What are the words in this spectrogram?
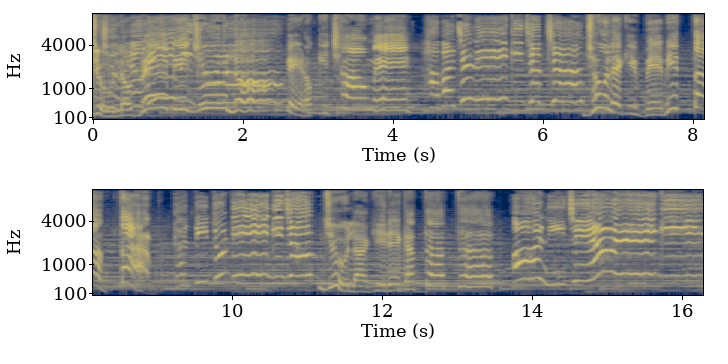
झूलो बेबी झूलो पेड़ों की छाव में। हवा चलेगी जब जब। झूले की बेबी तब तब। घंटी टूटेगी जब। झूला गिरेगा तब तब। और नीचे आएगी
